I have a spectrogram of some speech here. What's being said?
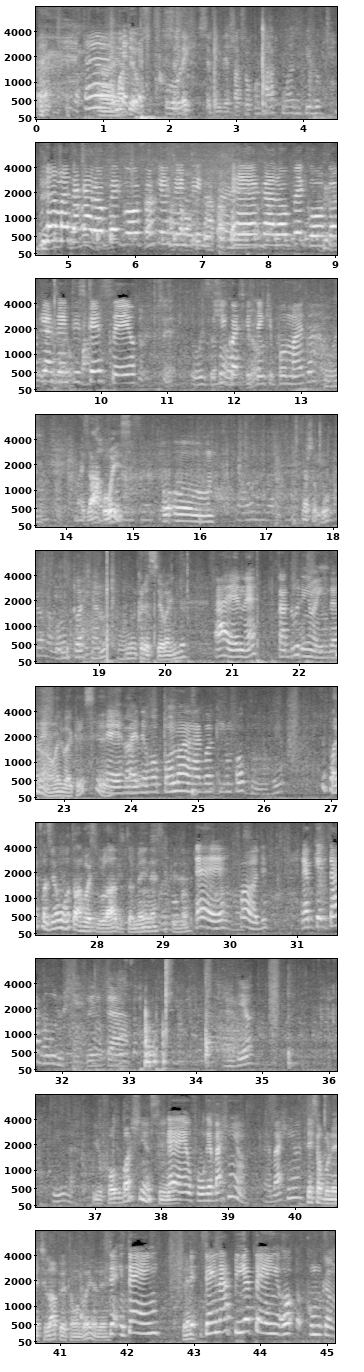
Ô, Matheus, você tem, você tem que deixar seu contato com nós aqui, viu? Não, mas a Carol pegou, só que a gente. É, a Carol pegou, só que a gente esqueceu. Chico, acho que tem que pôr mais arroz. Mas arroz? O, o, Você acha pouco? eu tô achando. Não cresceu ainda? Ah, é, né? Tá durinho ainda, né? Não, ele vai crescer. É, mas eu vou pôr na água aqui um pouquinho, viu? Você pode fazer um outro arroz do lado também, né? Se quiser. É, pode. É porque ele tá duro, Chico. Ele tá. Entendeu? Precisa. E o fogo baixinho assim, né? É, o fogo é baixinho. É baixinho. Tem sabonete lá pra eu tomar banho ali? Tem, tem. Tem? Tem, na pia, tem. Ô, como que eu.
